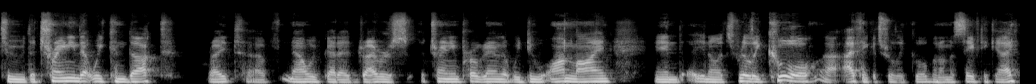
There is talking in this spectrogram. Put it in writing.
to the training that we conduct right uh, now we've got a driver's training program that we do online and you know it's really cool uh, i think it's really cool but i'm a safety guy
